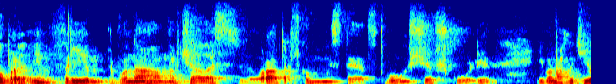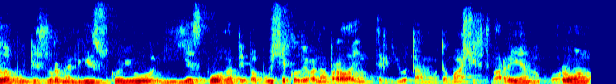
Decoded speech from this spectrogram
Опра Вінфрі вона навчалась ораторському мистецтву ще в школі, і вона хотіла бути журналісткою. І є спогади бабусі, коли вона брала інтерв'ю там у домашніх тварин, у ворон,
